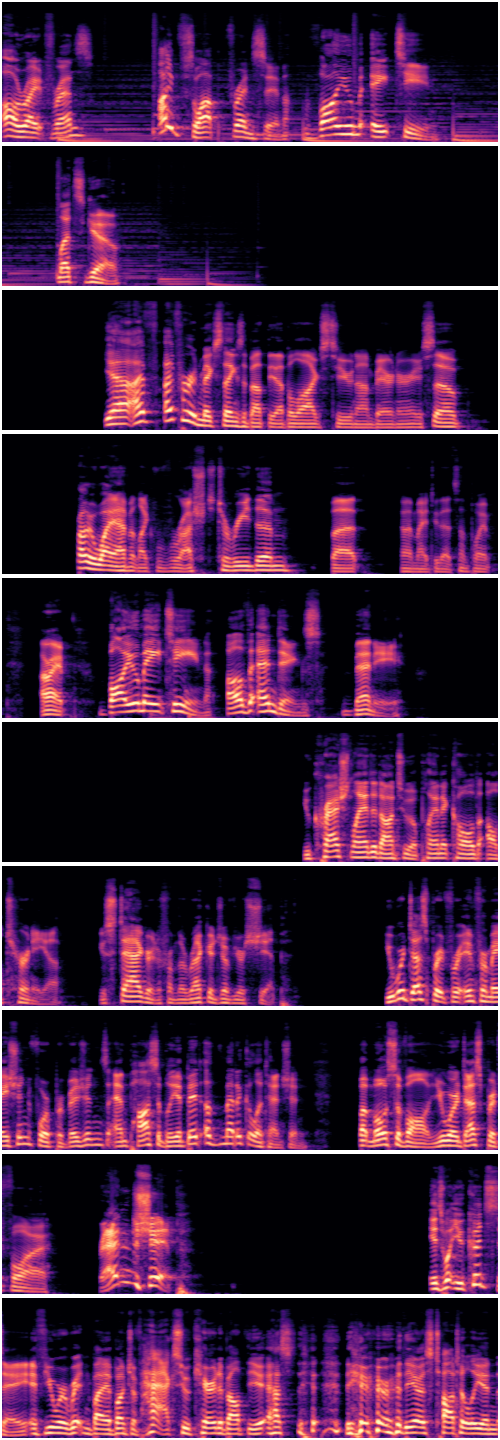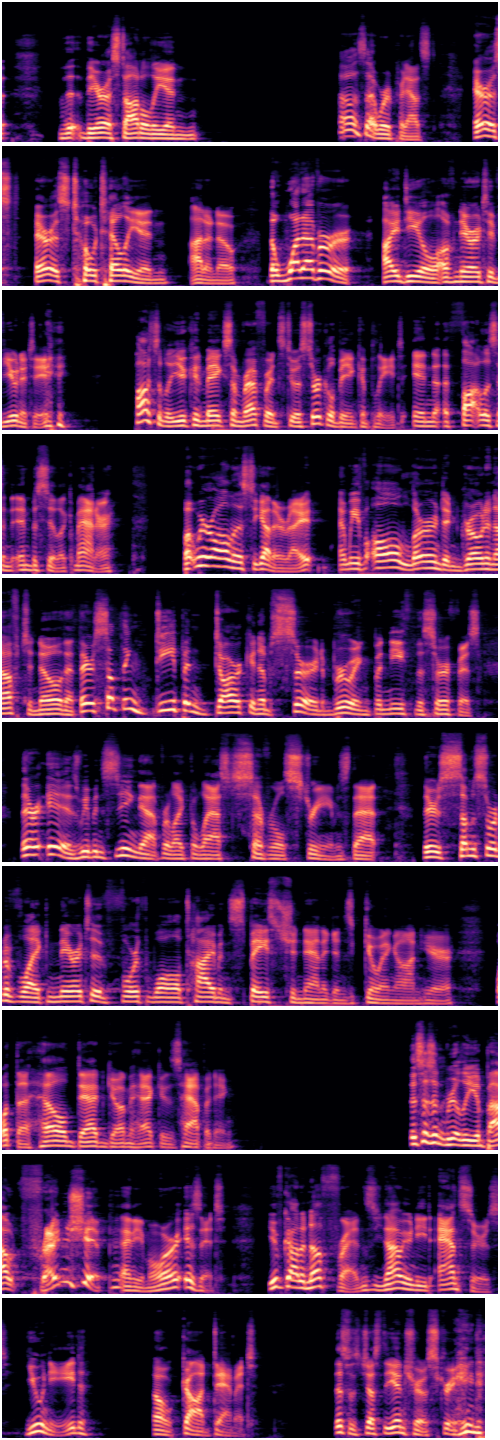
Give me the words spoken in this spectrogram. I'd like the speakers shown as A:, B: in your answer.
A: All right, friends. Hiveswap Friendsim, Volume 18. Let's go. Yeah, I've I've heard mixed things about the epilogues to non-binary, so probably why I haven't like rushed to read them, but I might do that at some point. All right, Volume 18 of Endings, Many. You crash landed onto a planet called Alternia. You staggered from the wreckage of your ship. You were desperate for information, for provisions, and possibly a bit of medical attention. But most of all, you were desperate for friendship. Is what you could say if you were written by a bunch of hacks who cared about the the, the Aristotelian the, the Aristotelian how is that word pronounced? Arist Aristotelian, I don't know, the whatever ideal of narrative unity. Possibly you could make some reference to a circle being complete in a thoughtless and imbecilic manner. But we're all in this together, right? And we've all learned and grown enough to know that there's something deep and dark and absurd brewing beneath the surface. There is. We've been seeing that for like the last several streams, that there's some sort of like narrative fourth wall time and space shenanigans going on here. What the hell, dadgum heck, is happening? This isn't really about friendship anymore, is it? You've got enough friends, now you need answers. You need. Oh, god damn it. This was just the intro screen.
